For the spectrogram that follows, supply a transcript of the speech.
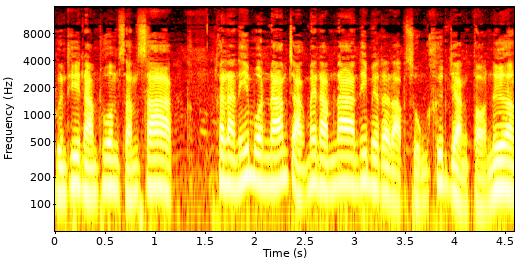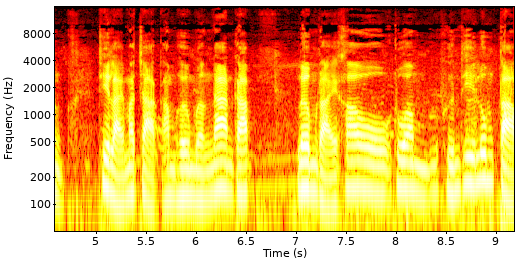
พื้นที่น้ำท่วมซ้ำซากขณะนี้มวลน้ำจากแม่น้ำน่านที่มีระดับสูงขึ้นอย่างต่อเนื่อง ที่ไหลมาจากอำเภอเมืองน่านครับ เริ่มไหลเข้าท่วมพื้นที่ลุ่มต่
